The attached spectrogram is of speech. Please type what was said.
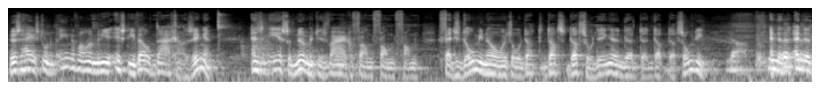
Dus hij is toen op een of andere manier is die wel daar gaan zingen. En zijn eerste nummertjes waren van, van, van Fats Domino en zo, dat, dat, dat soort dingen, dat, dat, dat, dat zong hij. Ja. En, dat, en, dat,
